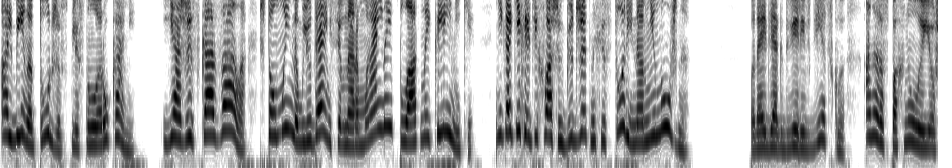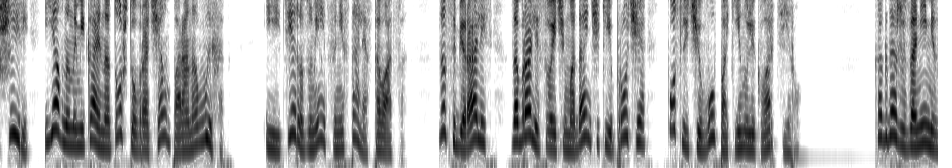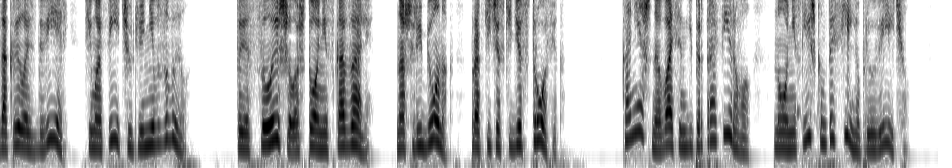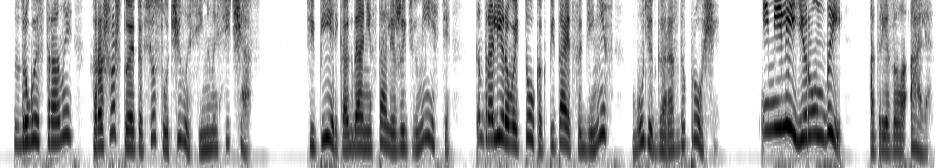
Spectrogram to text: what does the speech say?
Альбина тут же всплеснула руками. «Я же сказала, что мы наблюдаемся в нормальной платной клинике. Никаких этих ваших бюджетных историй нам не нужно!» Подойдя к двери в детскую, она распахнула ее шире, явно намекая на то, что врачам пора на выход. И те, разумеется, не стали оставаться. Засобирались, забрали свои чемоданчики и прочее, после чего покинули квартиру. Когда же за ними закрылась дверь, Тимофей чуть ли не взвыл. «Ты слышала, что они сказали? Наш ребенок практически дистрофик. Конечно, Васин гипертрофировал, но не слишком-то сильно преувеличил. С другой стороны, хорошо, что это все случилось именно сейчас. Теперь, когда они стали жить вместе, контролировать то, как питается Денис, будет гораздо проще. «Не мели ерунды!» — отрезала Аля.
